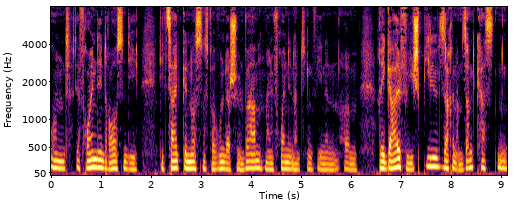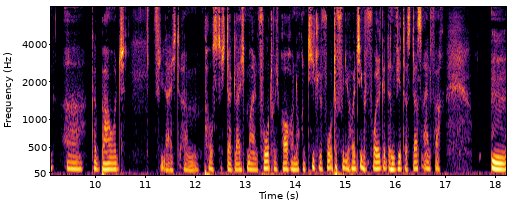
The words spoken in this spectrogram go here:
und der Freundin draußen, die die Zeit genossen. Es war wunderschön warm. Meine Freundin hat irgendwie ein ähm, Regal für die Spielsachen am Sandkasten äh, gebaut. Vielleicht ähm, poste ich da gleich mal ein Foto. Ich brauche auch noch ein Titelfoto für die heutige Folge, dann wird das das einfach. Mm,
